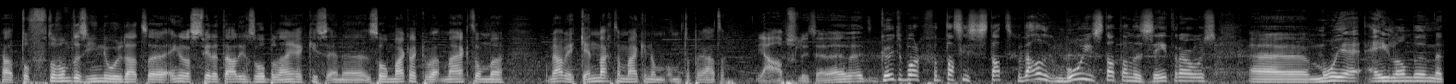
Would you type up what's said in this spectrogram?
ja, tof, tof om te zien hoe dat eh, Engels als tweede taal hier zo belangrijk is en eh, zo makkelijk wa- maakt om, om ja, weer kenbaar te maken en om, om te praten. Ja, absoluut. Eh, Göteborg, fantastische stad. Geweldig mooie stad aan de zee trouwens. Eh, mooie eilanden met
